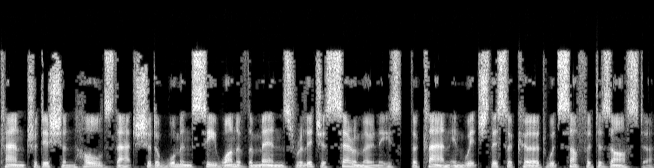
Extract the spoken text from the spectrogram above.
clan tradition holds that should a woman see one of the men's religious ceremonies, the clan in which this occurred would suffer disaster.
